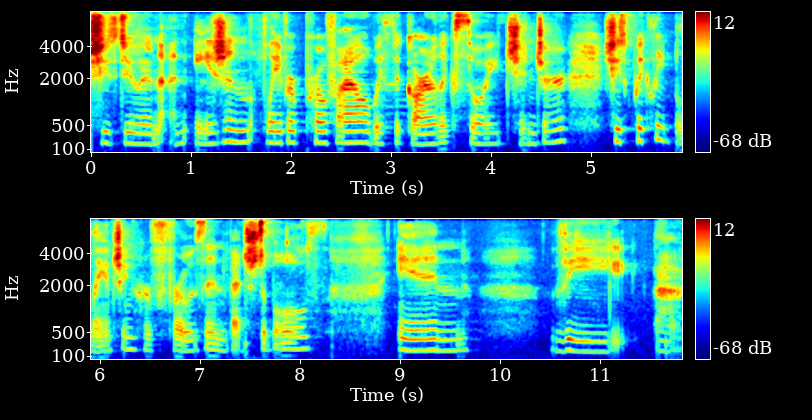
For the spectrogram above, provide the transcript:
she's doing an Asian flavor profile with the garlic, soy, ginger. She's quickly blanching her frozen vegetables in the uh,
